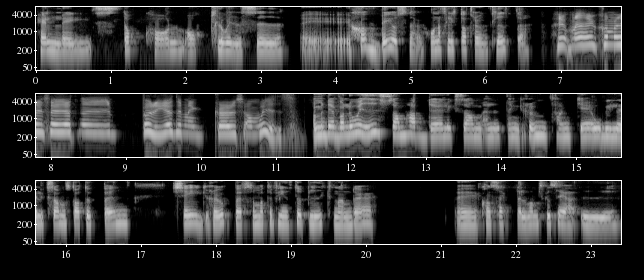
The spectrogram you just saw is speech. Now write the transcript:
Helle i Stockholm och Louise i eh, Skövde just nu. Hon har flyttat runt lite. Men hur kommer det sig att ni började med Girls on Wheels? Ja, men det var Louise som hade liksom en liten grundtanke och ville liksom starta upp en tjejgrupp eftersom att det finns typ liknande eh, koncept eller vad man ska säga i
